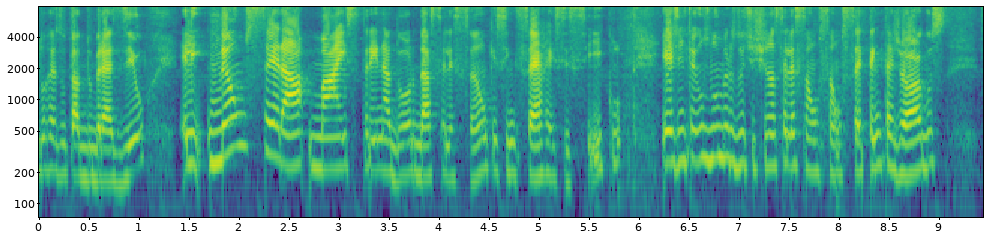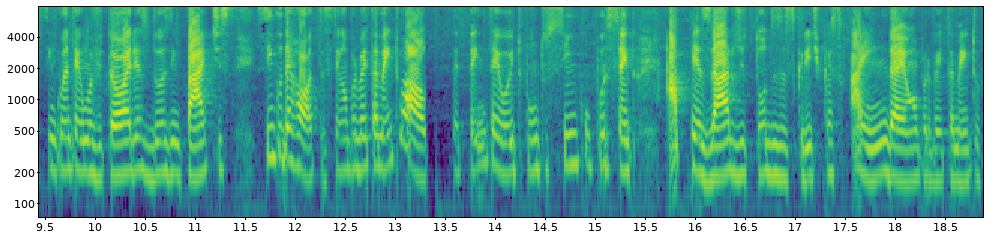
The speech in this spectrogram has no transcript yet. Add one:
do resultado do Brasil, ele não será mais treinador da seleção, que se encerra esse ciclo. E a gente tem os números do Tite na seleção, são 70 jogos, 51 vitórias, 12 empates, 5 derrotas. Tem um aproveitamento alto, 78,5%. Apesar de todas as críticas, ainda é um aproveitamento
